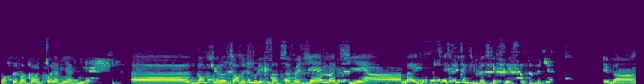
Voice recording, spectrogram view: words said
qu'on souhaite encore une fois la bienvenue. Euh, donc tu es l'auteur de Full Extent of the Jam, qui est un... Bah, explique un petit peu ce qu'est Full Extent of the Jam. Eh ben,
